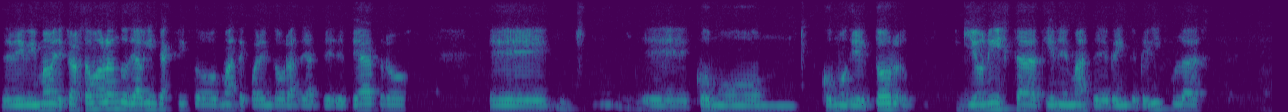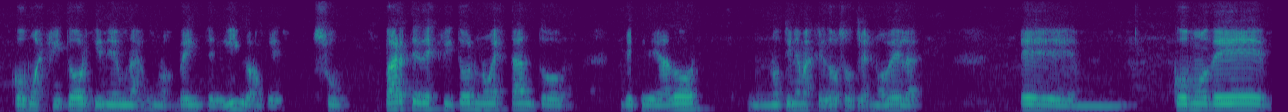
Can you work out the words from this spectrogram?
de David Mamet. Claro, estamos hablando de alguien que ha escrito más de 40 obras de, de teatro, como, como director, guionista, tiene más de 20 películas, como escritor tiene unos 20 libros, aunque su parte de escritor no es tanto de creador, no tiene más que dos o tres novelas, eh, como de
